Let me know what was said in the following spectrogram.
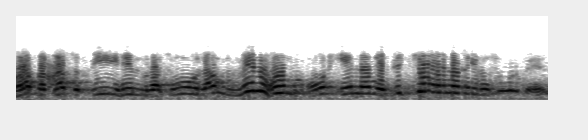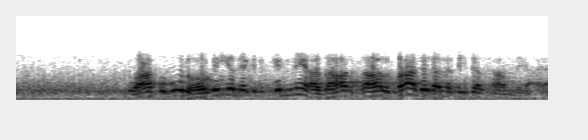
وَبْعَثْ فِيهِمْ رَسُولًا مِّنْهُمْ۔ ہن انہاں دے وچوں انہاں نے رسول بھیج۔ دعا قبول ہو گئی ہے، لیکن کتنے ہزار سال بعد کا نتیجہ سامنے آیا۔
